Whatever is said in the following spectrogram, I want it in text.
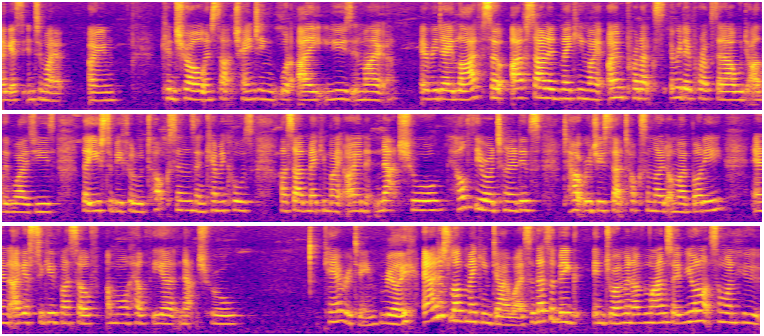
I guess into my own control and start changing what I use in my everyday life. So I've started making my own products everyday products that I would otherwise use. They used to be filled with toxins and chemicals. I've started making my own natural healthier alternatives to help reduce that toxin load on my body. And I guess to give myself a more healthier natural care routine really. And I just love making DIY so that's a big enjoyment of mine. So if you're not someone who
